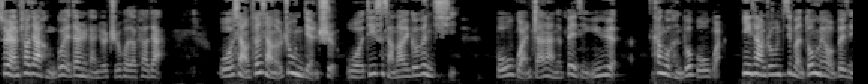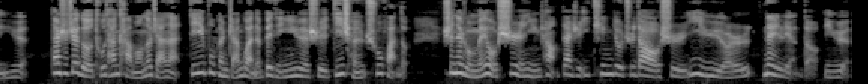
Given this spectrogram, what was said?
虽然票价很贵，但是感觉值回了票价。我想分享的重点是我第一次想到一个问题：博物馆展览的背景音乐。看过很多博物馆。”印象中基本都没有背景音乐，但是这个图坦卡蒙的展览，第一部分展馆的背景音乐是低沉舒缓的，是那种没有诗人吟唱，但是一听就知道是抑郁而内敛的音乐。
